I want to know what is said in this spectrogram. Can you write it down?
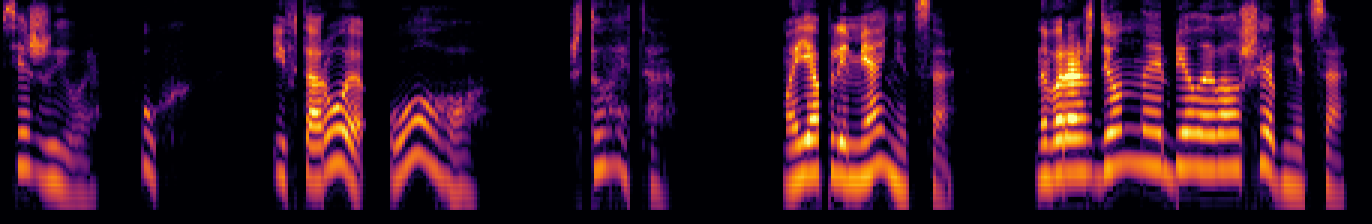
все живы. Фух. И второе, о, что это? Моя племянница, новорожденная белая волшебница,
